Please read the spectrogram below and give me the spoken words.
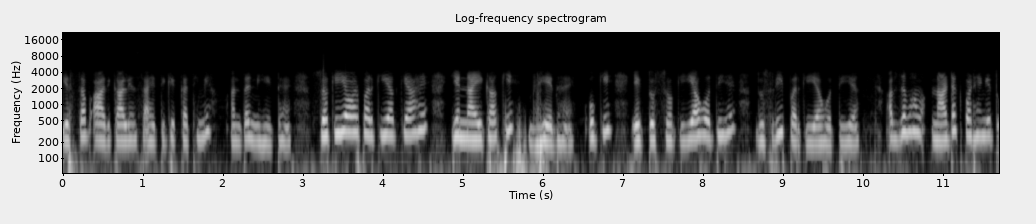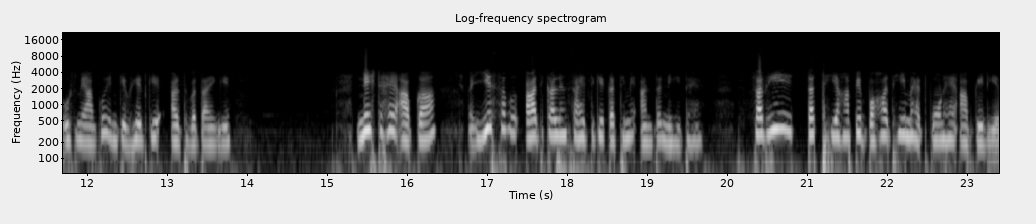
ये सब आदिकालीन साहित्य के कथि में अंतर्निहित हैं। स्वकीय और परकीय क्या है? ये नायिका के भेद हैं, ओके? एक तो स्वकीय होती है, दूसरी परकीय होती है। अब जब हम नाटक पढ़ेंगे तो उसमें आपको इनके भेद के अर्थ बताएँगे। नेक्स्ट है आपका ये सब आदिकालीन साहित्य के कथि में अंतर्निहित हैं। सभी तथ्य यहाँ पे बहुत ही महत्वपूर्ण हैं आपके लिए।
